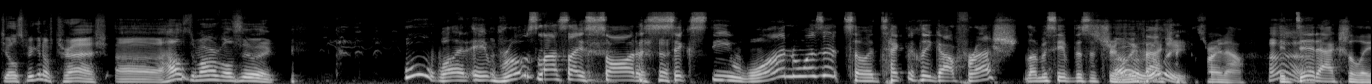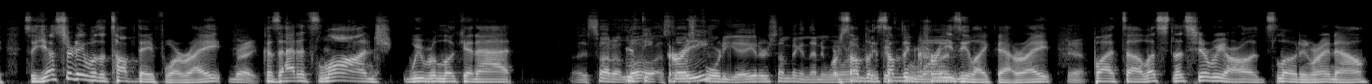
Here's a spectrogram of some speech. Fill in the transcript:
Joel, speaking of trash, uh, how's the Marvels doing? Ooh, well, it, it rose last I saw to 61, was it? So it technically got fresh. Let me see if this is true. Let Oh, me fact check really? this right now. Huh. It did actually. So yesterday was a tough day for, right? Right. Because at its launch, we were looking at I saw it low, I saw it 53? 48 or something, and then it or went up something something crazy like that, right? Yeah. But uh, let's let's here we are. It's loading right now.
